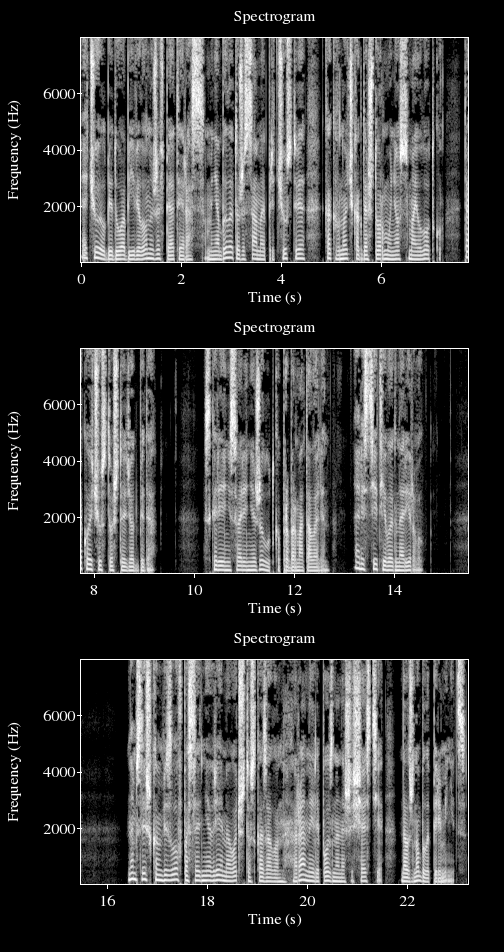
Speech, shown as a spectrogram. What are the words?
«Я чуял беду», — объявил он уже в пятый раз. «У меня было то же самое предчувствие, как в ночь, когда шторм унес мою лодку. Такое чувство, что идет беда». «Скорее не сварение желудка», — пробормотал Ален. Арестит его игнорировал. «Нам слишком везло в последнее время, вот что сказал он. Рано или поздно наше счастье должно было перемениться.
